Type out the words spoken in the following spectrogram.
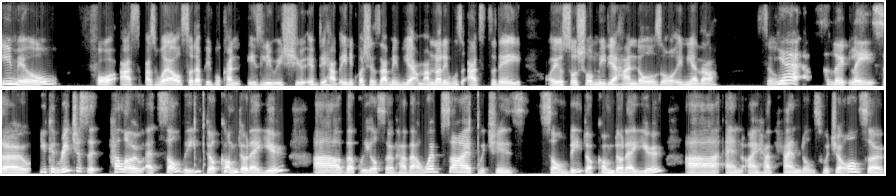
email for us as well so that people can easily reach you if they have any questions that maybe I'm, I'm not able to ask today or your social media handles or any other So Yeah, absolutely. So you can reach us at hello at solvy.com.au. Uh, but we also have our website, which is solvy.com.au. Uh, and I have handles, which are also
